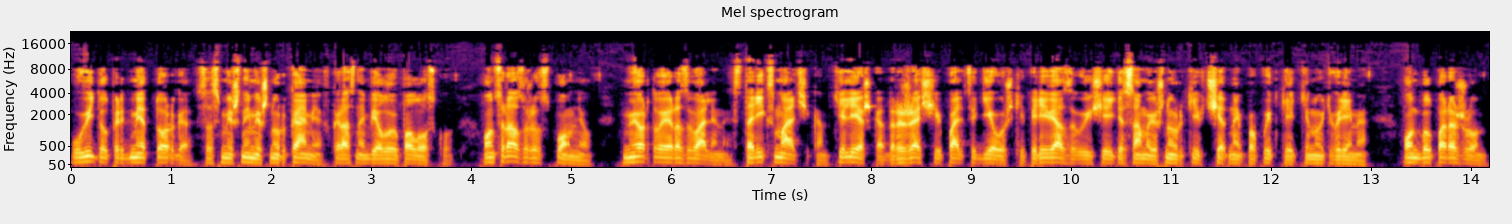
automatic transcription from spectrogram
Увидел предмет торга со смешными шнурками в красно-белую полоску. Он сразу же вспомнил. Мертвые развалины, старик с мальчиком, тележка, дрожащие пальцы девушки, перевязывающие эти самые шнурки в тщетной попытке оттянуть время – он был поражен.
